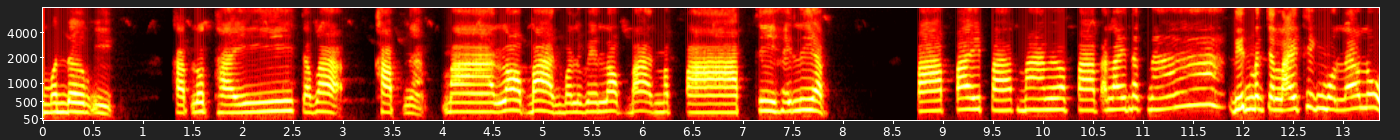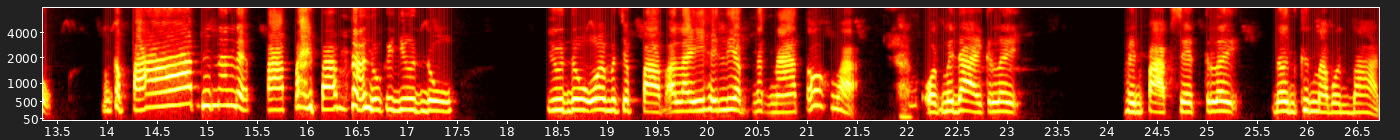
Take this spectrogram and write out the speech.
เหมือนเดิมอีก ขับรถไถแต่ว่าขับเนี่ยมารอบบ้านบริเวณรอบบ้านมาปราบที่ให้เรียบ ปราบไปปราบมาไม่ว่าปราบอะไรนักนะดินมันจะไหลทิ้งหมดแล้วลูก มันก็ปราบอยู่นั่นแหละปราบไปปราบมาหนูก็ยืนดู ยืนดูโอ้ยมันจะปราบอะไรให้เรียบนักหนาโต๊ะว่าครับอดไม่ได้ก็เลยเห็นปราบเสร็จก็เลย เดินขึ้นมาบนบ้าน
